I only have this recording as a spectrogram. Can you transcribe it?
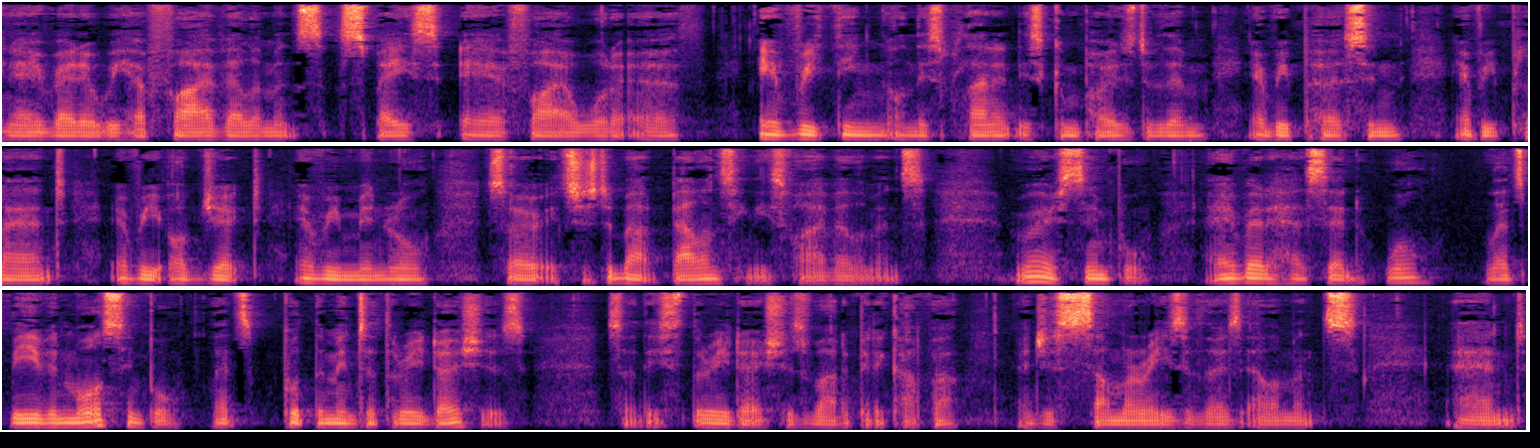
in Ayurveda we have five elements space, air, fire, water, earth. Everything on this planet is composed of them. Every person, every plant, every object, every mineral. So it's just about balancing these five elements. Very simple. Ayurveda has said, well, let's be even more simple. Let's put them into three doshas. So these three doshas, Vata, Pitta, Kapha, are just summaries of those elements. And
